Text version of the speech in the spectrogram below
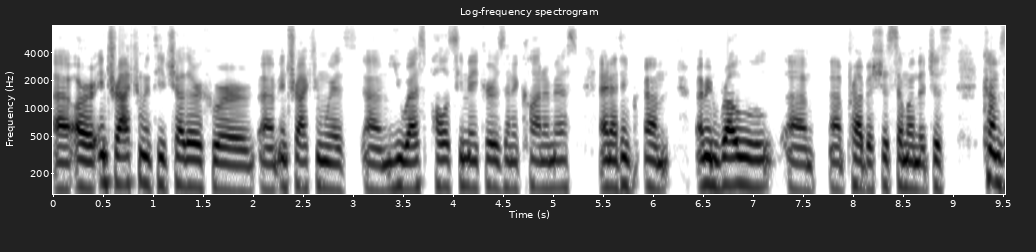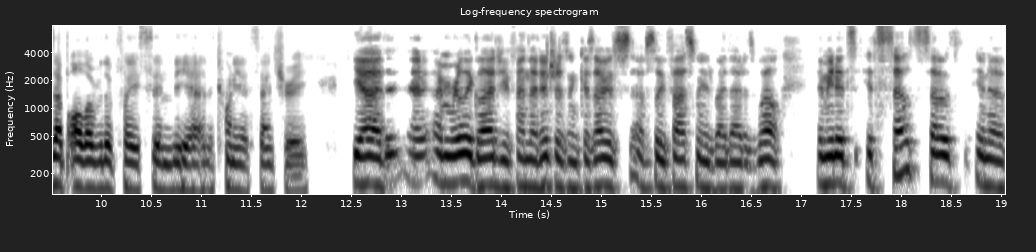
uh, are interacting with each other, who are um, interacting with um, U.S. policymakers and economists. And I think, um, I mean, Raúl um, uh, Prebisch is someone that just comes up all over the place in the uh, the 20th century. Yeah, I'm really glad you find that interesting because I was absolutely fascinated by that as well. I mean, it's it's south south in a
